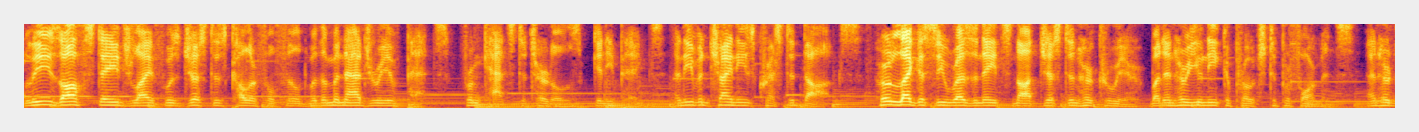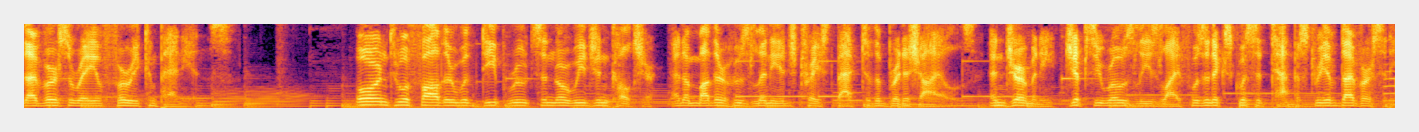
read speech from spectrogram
Lee's offstage life was just as colorful, filled with a menagerie of pets, from cats to turtles, guinea pigs, and even Chinese crested dogs. Her legacy resonates not just in her career, but in her unique approach to performance and her diverse array of furry companions. Born to a father with deep roots in Norwegian culture and a mother whose lineage traced back to the British Isles and Germany, Gypsy Rose Lee's life was an exquisite tapestry of diversity.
